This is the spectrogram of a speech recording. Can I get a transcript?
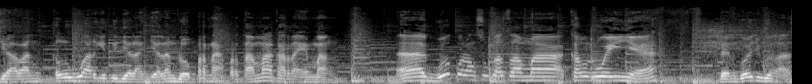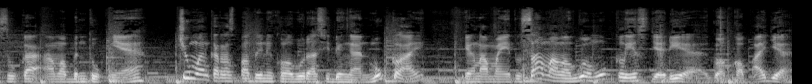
jalan keluar gitu jalan-jalan belum pernah. Pertama karena emang uh, gue kurang suka sama colorway-nya dan gue juga nggak suka sama bentuknya. Cuman karena sepatu ini kolaborasi dengan Muklai yang namanya itu sama sama gue Muklis jadi ya gue kop aja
